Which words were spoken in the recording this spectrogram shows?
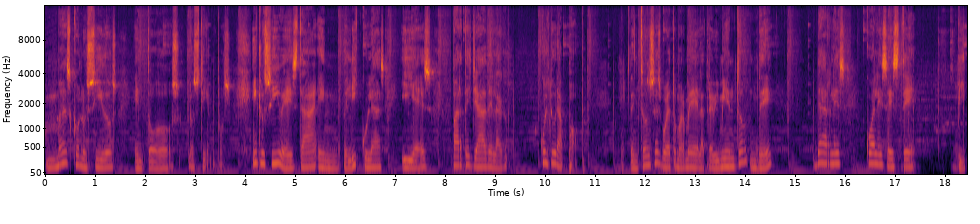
más conocidos en todos los tiempos. Inclusive está en películas y es parte ya de la cultura pop. Entonces voy a tomarme el atrevimiento de darles cuál es este beat.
